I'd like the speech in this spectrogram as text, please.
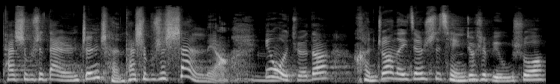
他是不是待人真诚，他是不是善良？因为我觉得很重要的一件事情就是，比如说，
